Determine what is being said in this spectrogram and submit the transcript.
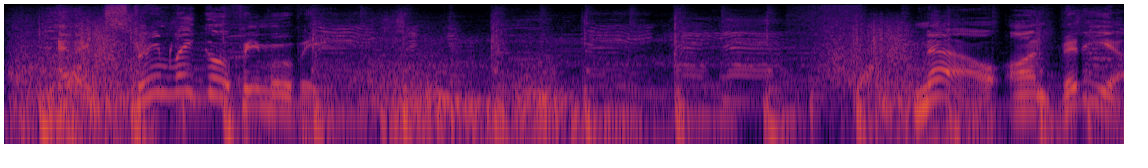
An extremely goofy movie. Now on video.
